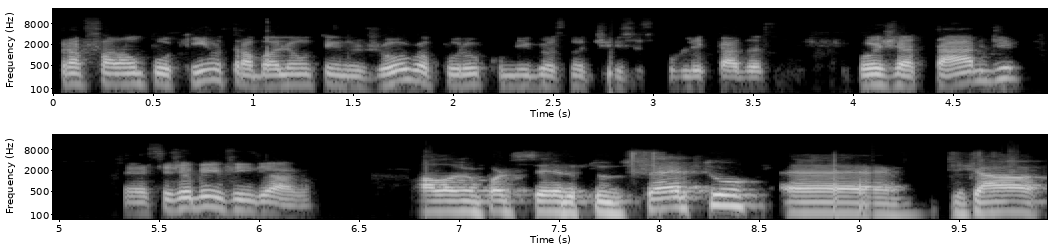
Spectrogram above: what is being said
para falar um pouquinho. Trabalhou ontem no jogo, apurou comigo as notícias publicadas hoje à tarde. É, seja bem-vindo, Iago. Fala, meu parceiro, tudo certo? É, já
